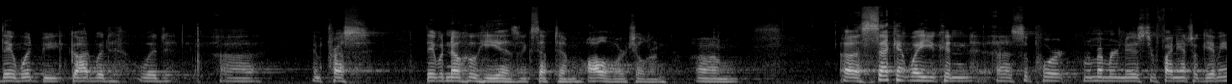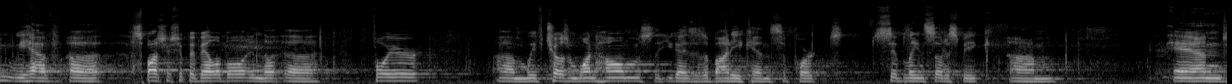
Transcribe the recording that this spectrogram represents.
they would be, God would would uh, impress, they would know who He is and accept Him. All of our children. Um, a second way you can uh, support Remember Nhu's through financial giving. We have uh, sponsorship available in the uh, foyer. Um, we've chosen one home so that you guys as a body can support siblings, so to speak. Um, and,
